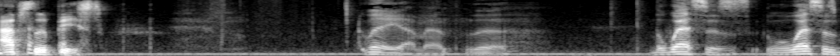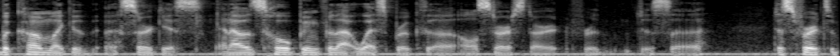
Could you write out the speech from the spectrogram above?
absolute beast. But yeah, man, the the West is West has become like a, a circus, and I was hoping for that Westbrook uh, All Star start for just uh just for it to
